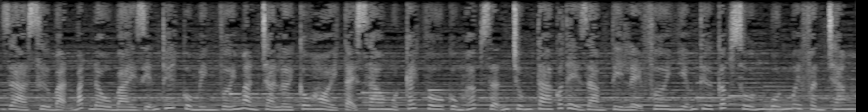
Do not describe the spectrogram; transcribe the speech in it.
giả sử bạn bắt đầu bài diễn thuyết của mình với màn trả lời câu hỏi tại sao một cách vô cùng hấp dẫn chúng ta có thể giảm tỷ lệ phơi nhiễm thư cấp xuống 40%.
